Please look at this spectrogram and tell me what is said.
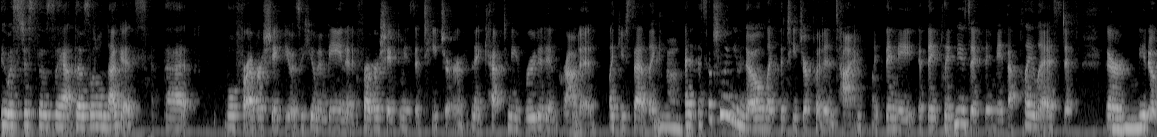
it was just those those little nuggets that will forever shape you as a human being and it forever shaped me as a teacher and it kept me rooted and grounded like you said like yeah. and especially when you know like the teacher put in time like they made if they played music they made that playlist if they're mm-hmm. you know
